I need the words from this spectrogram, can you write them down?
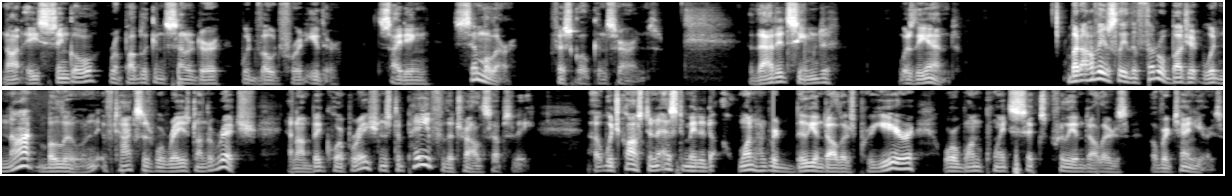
Not a single Republican senator would vote for it either, citing similar fiscal concerns. That, it seemed, was the end. But obviously, the federal budget would not balloon if taxes were raised on the rich and on big corporations to pay for the child subsidy, uh, which cost an estimated $100 billion per year or $1.6 trillion over 10 years.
